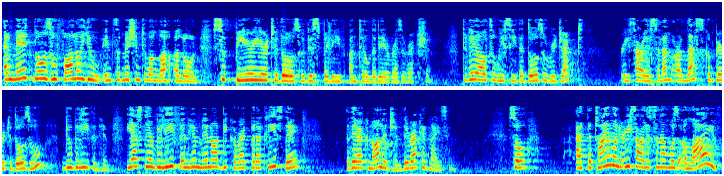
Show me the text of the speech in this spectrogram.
and make those who follow you in submission to Allah alone superior to those who disbelieve until the day of resurrection. Today also we see that those who reject Isa a.s. are less compared to those who do believe in Him. Yes, their belief in Him may not be correct, but at least they, they acknowledge Him, they recognize Him. So, at the time when Isa a.s. was alive,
